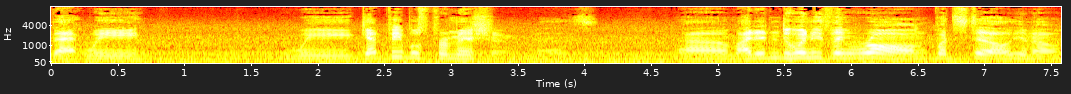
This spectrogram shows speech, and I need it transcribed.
that we we get people's permission. Um, I didn't do anything wrong, but still, you know,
